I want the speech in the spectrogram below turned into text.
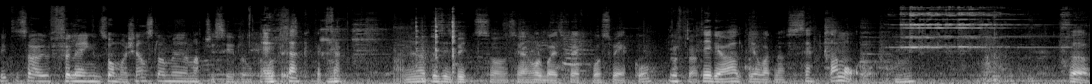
Lite så här förlängd sommarkänsla med matjessill och potatis. Exakt, exakt. Ja, nu har jag precis bytt så, så jag är hållbarhetschef på Sweco. Tidigare har jag alltid jobbat med att sätta mål. För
